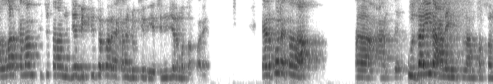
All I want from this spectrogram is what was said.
আল্লাহর কালাম, কিছু তারা নিজে বিকৃত করে এখানে ঢুকিয়ে দিয়েছে নিজের মতো করে। এরপরে তারা উজাইর আলী ইসলাম তখন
